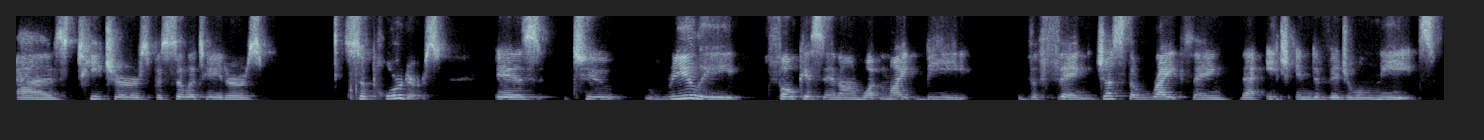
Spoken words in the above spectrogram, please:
as teachers, facilitators, supporters is to really focus in on what might be the thing, just the right thing that each individual needs,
